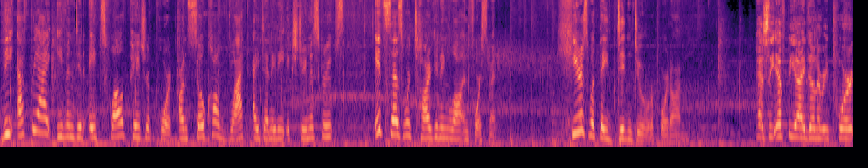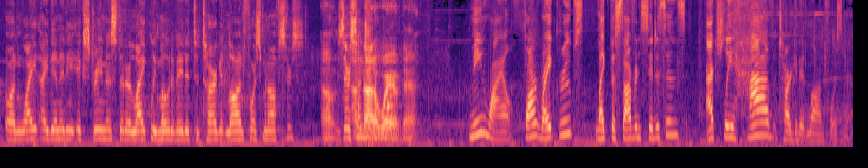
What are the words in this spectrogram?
The FBI even did a 12 page report on so called black identity extremist groups it says we're targeting law enforcement. Here's what they didn't do a report on. Has the FBI done a report on white identity extremists that are likely motivated to target law enforcement officers? Um, Is there such I'm not aware of that. Meanwhile, far right groups like the Sovereign Citizens actually have targeted law enforcement.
